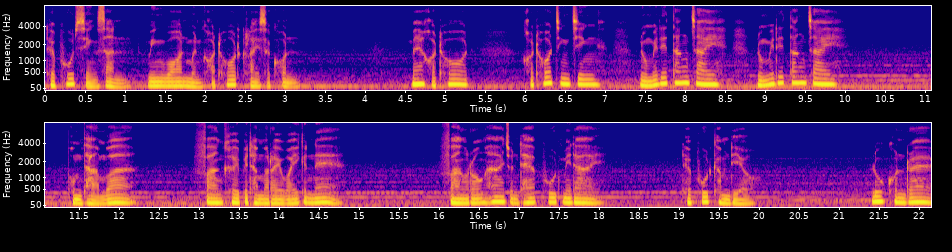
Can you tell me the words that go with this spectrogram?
เธอพูดเสียงสั่นวิงวอนเหมือนขอโทษใครสักคน แม่ขอโทษ ขอโทษจริง ๆ หนูไม่ได้ตั้งใจ หนูไม่ได้ตั้งใจ ผมถามว่า ฟางเคยไปทำอะไรไว้กันแน่ ฟางร้องไห้จนแทบพูดไม่ได้ เธอพูดคำเดียว ลูกคนแรก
